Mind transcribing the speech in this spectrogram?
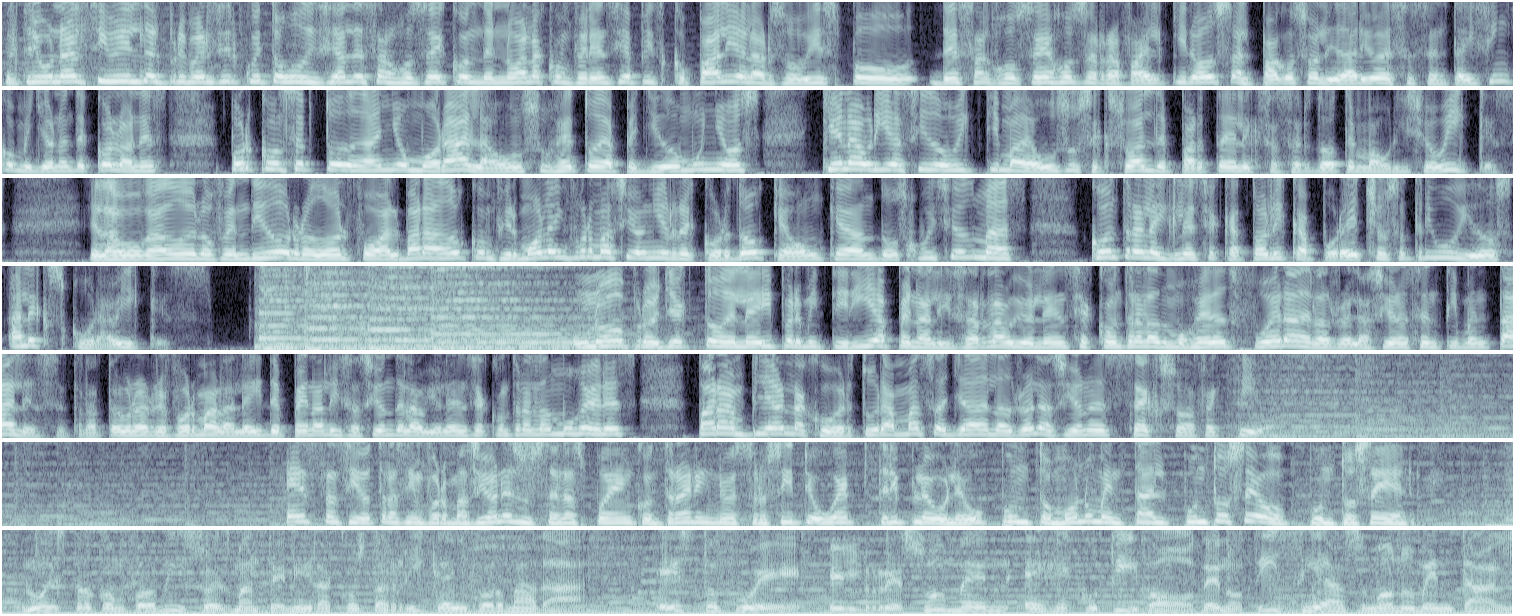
El Tribunal Civil del Primer Circuito Judicial de San José condenó a la Conferencia Episcopal y al Arzobispo de San José, José Rafael Quirós, al pago solidario de 65 millones de colones por concepto de daño moral a un sujeto de apellido Muñoz, quien habría sido víctima de abuso sexual de parte del ex sacerdote Mauricio Víquez. El abogado del ofendido, Rodolfo Alvarado, confirmó la información y recordó que aún quedan dos juicios más contra la Iglesia Católica por hechos atribuidos al ex cura Víquez. Un nuevo proyecto de ley permitiría penalizar la violencia contra las mujeres fuera de las relaciones sentimentales. Se trata de una reforma a la ley de penalización de la violencia contra las mujeres para ampliar la cobertura más allá de las relaciones sexoafectivas. Estas y otras informaciones usted las puede encontrar en nuestro sitio web www.monumental.co.cr. Nuestro compromiso es mantener a Costa Rica informada. Esto fue el resumen ejecutivo de Noticias Monumental.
